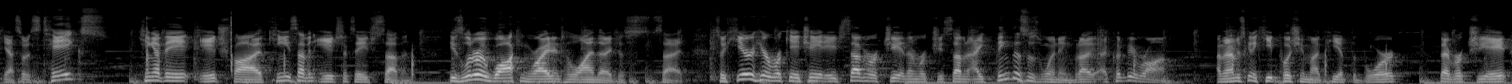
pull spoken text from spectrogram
yeah so it's takes king f8 h5 king e7 h6 h7 he's literally walking right into the line that I just said. So here here rook h8 h7 rook g8 and then rook g7 I think this is winning but I, I could be wrong. I mean I'm just gonna keep pushing my p up the board. So I have rook g8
